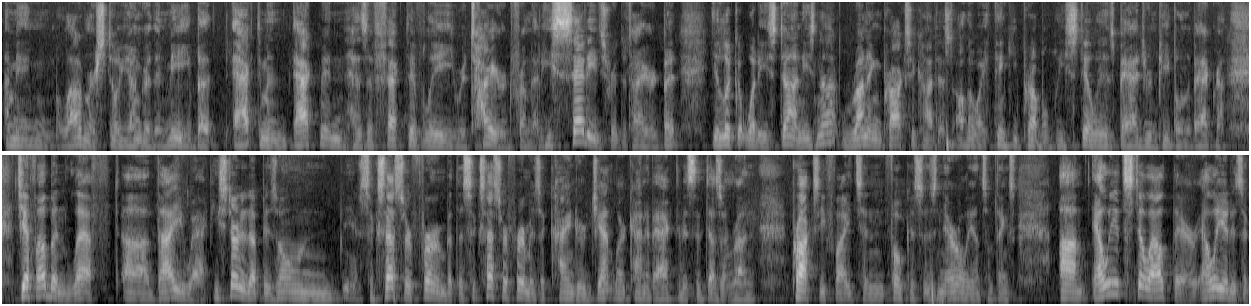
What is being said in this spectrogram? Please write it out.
I mean, a lot of them are still younger than me, but Ackman, Ackman has effectively retired from that. He said he's retired, but you look at what he's done. He's not running proxy contests, although I think he probably still is badgering people in the background. Jeff Ubben left uh, ValueAct. He started up his own you know, successor firm, but the successor firm is a kinder, gentler kind of activist that doesn't run proxy fights and focuses narrowly on some things. Um, Elliott's still out there. Elliott is a,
